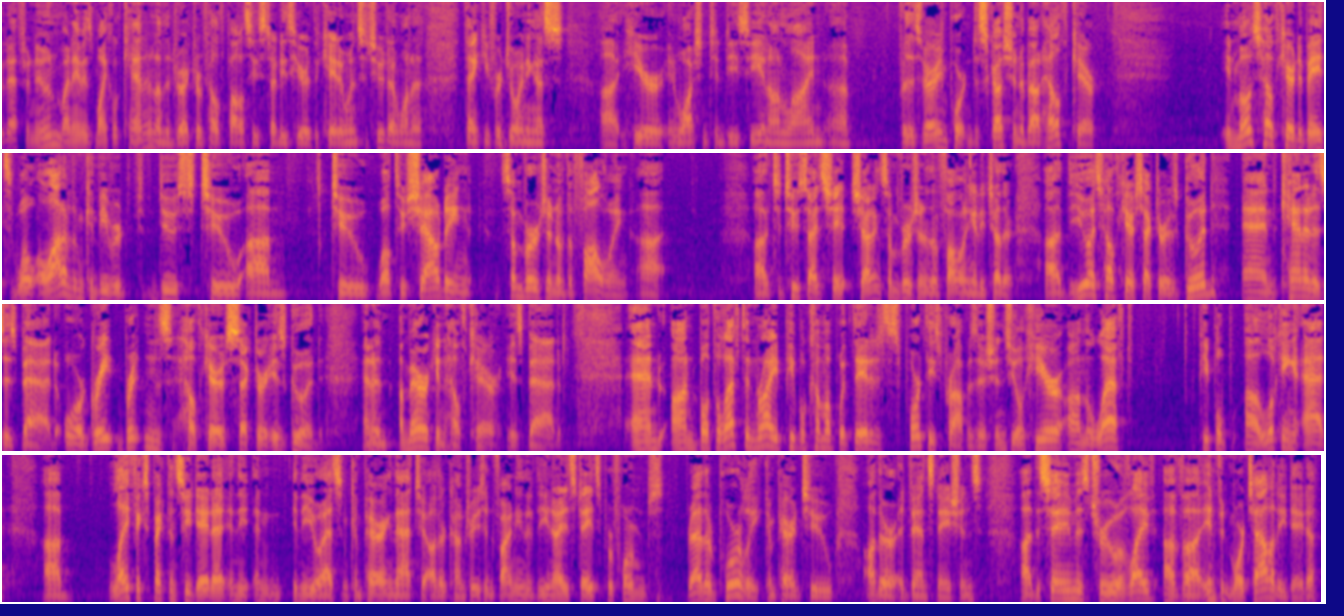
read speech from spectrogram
Good afternoon. My name is Michael Cannon. I'm the Director of Health Policy Studies here at the Cato Institute. I want to thank you for joining us uh, here in Washington, D.C. and online uh, for this very important discussion about health care. In most healthcare debates, well, a lot of them can be reduced to, um, to well, to shouting some version of the following. Uh, uh, to two sides sh- shouting some version of the following at each other. Uh, the U.S. healthcare sector is good, and Canada's is bad, or Great Britain's healthcare sector is good, and American healthcare is bad. And on both the left and right, people come up with data to support these propositions. You'll hear on the left people uh, looking at uh, life expectancy data in the in, in, the U.S. and comparing that to other countries, and finding that the United States performs rather poorly compared to other advanced nations. Uh, the same is true of life of uh, infant mortality data.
